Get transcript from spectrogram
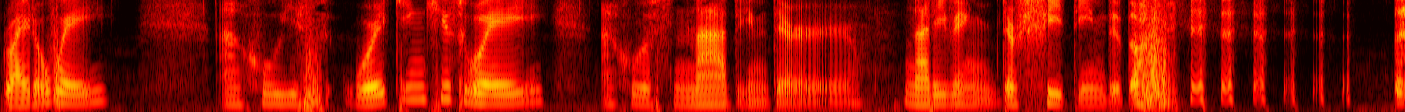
right away and who is working his way and who's not in their not even their feet in the door.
